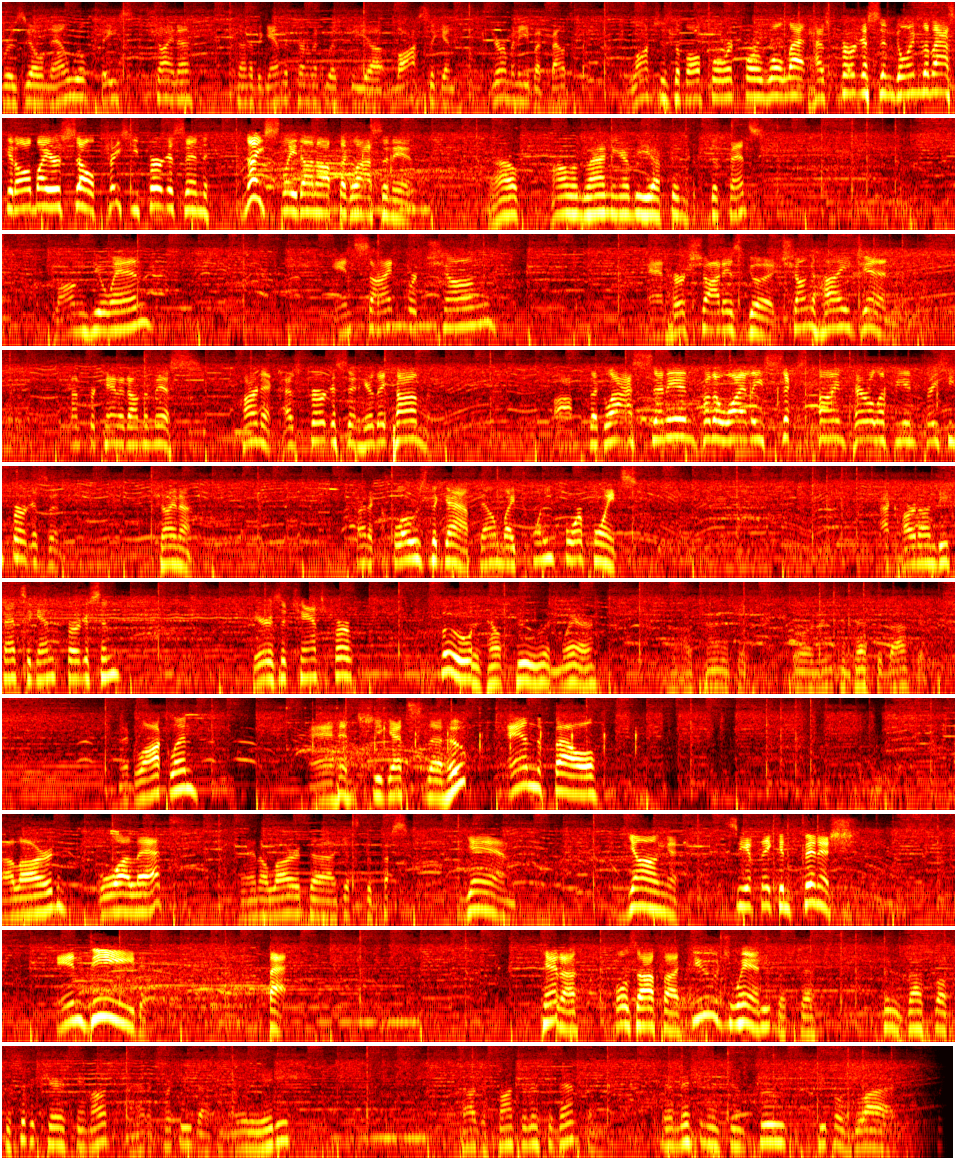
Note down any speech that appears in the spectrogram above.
Brazil now will face China. China began the tournament with the uh, loss against Germany, but bounced back. Launches the ball forward for Ouellet. Has Ferguson going to the basket all by herself. Tracy Ferguson, nicely done off the glass and in. Well, Holland landing will be up in Defense. Long Yuan. Inside for Chung. And her shot is good. Chung Hai Jen. On for Canada on the miss. Harnock has Ferguson. Here they come. Off the glass and in for the Wiley six-time Paralympian Tracy Ferguson. China trying to close the gap, down by 24 points. Back hard on defense again, Ferguson. Here's a chance for Fu. help who and where. Uh, trying to score an uncontested basket. McLachlan. And she gets the hoop and the foul. Allard, Ouellet, and Allard uh, gets the foul. Yan, Young, see if they can finish. Indeed. Back. Canada pulls off a huge win. But uh, as soon as basketball specific shares came out, I had a quickie back in the early 80s. Proud to sponsor this event, and their mission is to improve people's lives.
